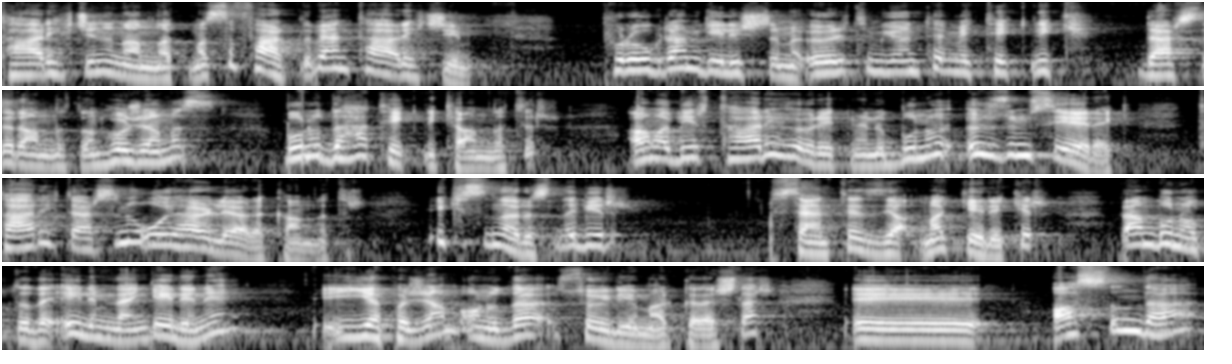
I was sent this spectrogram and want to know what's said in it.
tarihçinin anlatması farklı. Ben tarihçiyim. Program geliştirme, öğretim yöntem ve teknik dersleri anlatan hocamız bunu daha teknik anlatır. Ama bir tarih öğretmeni bunu özümseyerek, tarih dersine uyarlayarak anlatır. İkisinin arasında bir sentez yapmak gerekir. Ben bu noktada elimden geleni yapacağım. Onu da söyleyeyim arkadaşlar. Ee, aslında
